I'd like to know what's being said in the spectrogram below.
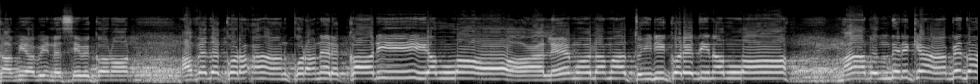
কামিয়াবি নসিব করুন। আবেদ কোরআন, কোরআনের কারি, আল্লাহ আলেম ওলামা তৈরি করে দিন আল্লাহ। মা বোনদেরকে আবেদা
